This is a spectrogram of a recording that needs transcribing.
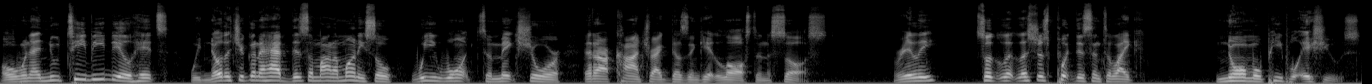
or when that new TV deal hits, we know that you're going to have this amount of money, so we want to make sure that our contract doesn't get lost in the sauce. Really? So let, us just put this into like normal people issues.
